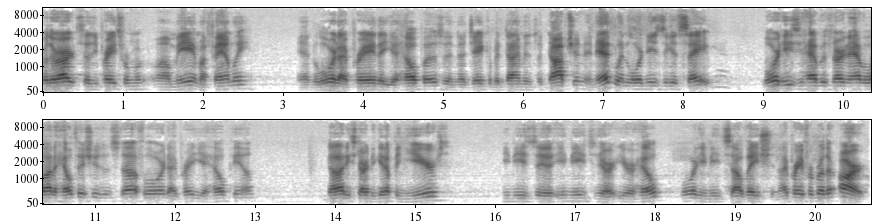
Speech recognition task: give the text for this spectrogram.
Brother Art says he prays for uh, me and my family. And Lord, I pray that you help us and uh, Jacob and Diamond's adoption. And Edwin, Lord, needs to get saved. Lord, he's starting to have a lot of health issues and stuff. Lord, I pray you help him. God, he's starting to get up in years. He needs to, he needs your, your help. Lord, he needs salvation. I pray for Brother Art,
